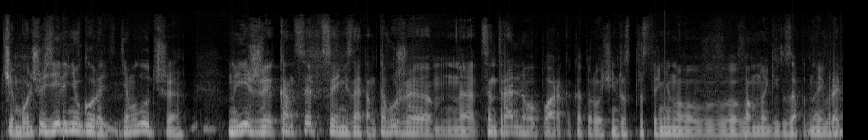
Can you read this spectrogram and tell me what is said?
Чем больше зелени в городе, тем лучше. Но есть же концепция, не знаю, там того же э, центрального парка, которое очень распространено во многих западноевропейских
